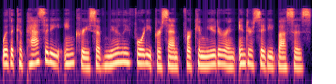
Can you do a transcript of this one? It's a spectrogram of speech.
with a capacity increase of nearly 40% for commuter and intercity buses.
